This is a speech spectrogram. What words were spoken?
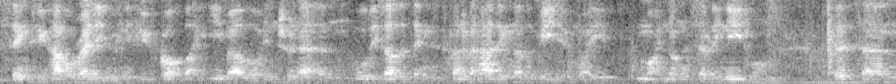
things you have already. I mean, if you've got like email or intranet and all these other things, it's kind of adding another medium where you might not necessarily need one. But um,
